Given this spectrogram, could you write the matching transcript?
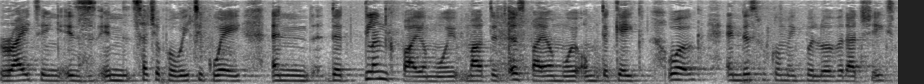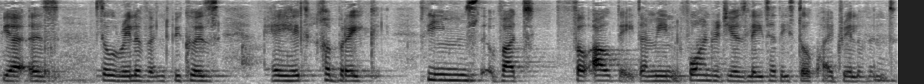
writing is in such a poetic way and dit klink baie mooi maar dit is baie mooi om te kyk ook en dis hoekom ek beloof dat Shakespeare is still relevant because hy het gebruik themes wat for altyd. I mean 400 years later they still quite relevant.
